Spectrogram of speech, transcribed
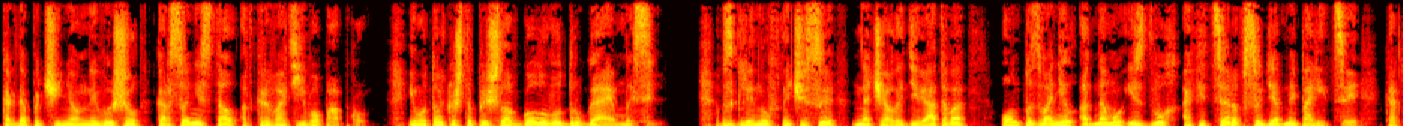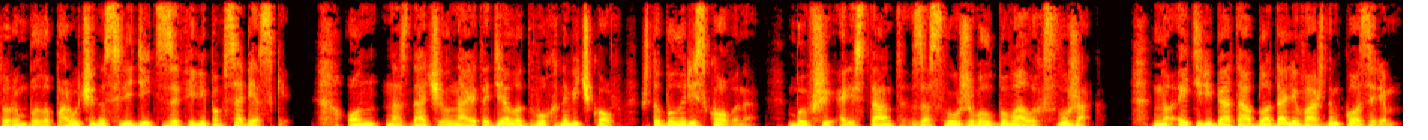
Когда подчиненный вышел, Корсо не стал открывать его папку. Ему только что пришла в голову другая мысль. Взглянув на часы начало девятого, он позвонил одному из двух офицеров судебной полиции, которым было поручено следить за Филиппом Собески. Он назначил на это дело двух новичков, что было рискованно. Бывший арестант заслуживал бывалых служак. Но эти ребята обладали важным козырем.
